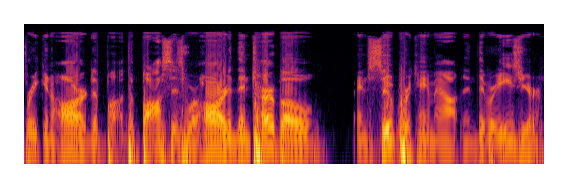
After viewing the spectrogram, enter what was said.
freaking hard. The bo- the bosses were hard, and then Turbo and Super came out, and they were easier.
